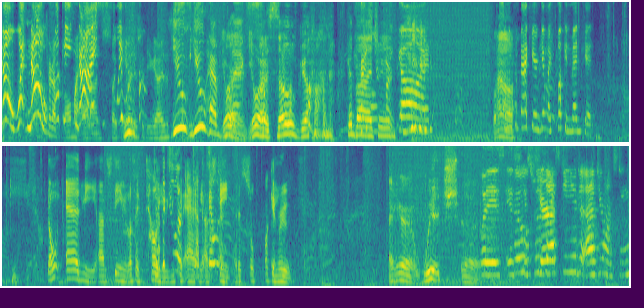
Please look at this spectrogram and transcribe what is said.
No, what? No! Turn up all Fucking my guys! add-ons This is so I the way can to- play this with you guys. You you have You're lagged you're so gone. Goodbye, Oh tree. my god! Someone Wow. come back here and get my fucking med kit. Don't add me on Steam unless I tell you you can add me on Steam. That is so fucking rude. I hear a witch. Uh, What is is Who, is who's Sheriff? asking you to add you on Steam?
